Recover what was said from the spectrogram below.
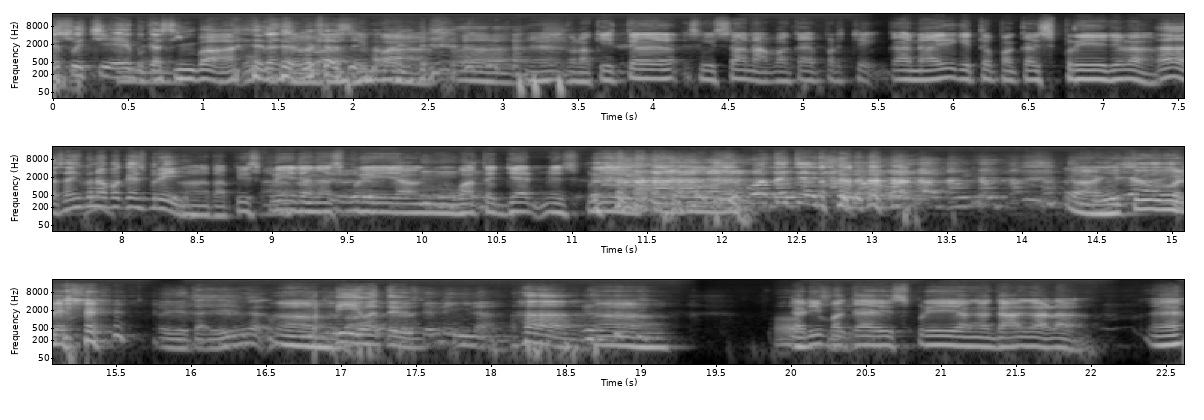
Dia percik eh bukan Simba. bukan sebab Simba. ya, kalau kita susah nak pakai percikkan air kita pakai spray je lah. Ah, saya pernah pakai spray. Ha, tapi spray jangan spray yang water jet punya spray. Water jet. ha, itu boleh. Oh, ya tak ya juga. Di mata. Kening hilang. Ha. Ha. Jadi pakai spray yang agak-agak lah. Eh?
